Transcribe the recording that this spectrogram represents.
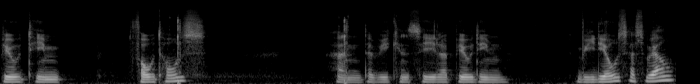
built-in photos and we can see the built-in videos as well.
